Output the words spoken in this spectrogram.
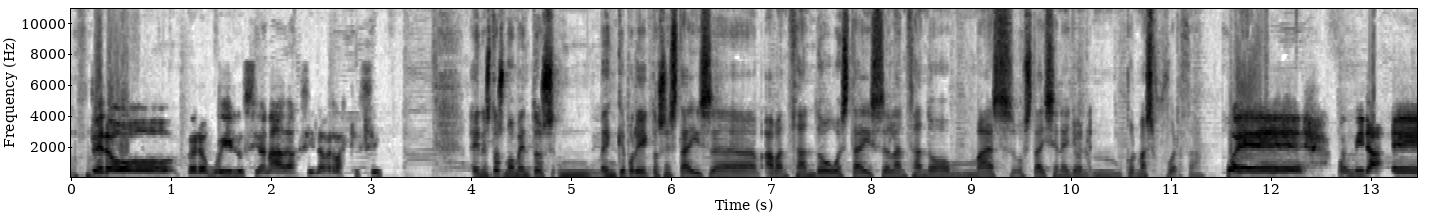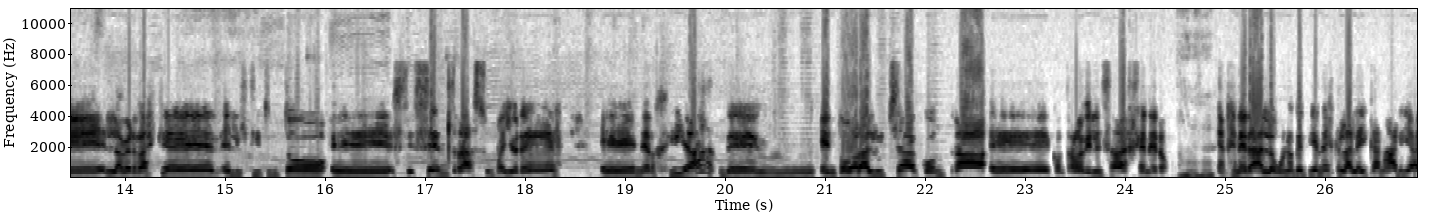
pero, pero muy ilusionada, sí, la verdad es que sí. En estos momentos, mm, ¿en qué proyectos estáis eh, avanzando o estáis lanzando más o estáis en ello mm, con más fuerza? Pues, pues mira, eh, la verdad es que el instituto se centra sus mayores energía de, en, toda la lucha contra, eh, contra la violencia de género. En general, lo bueno que tiene es que la ley canaria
